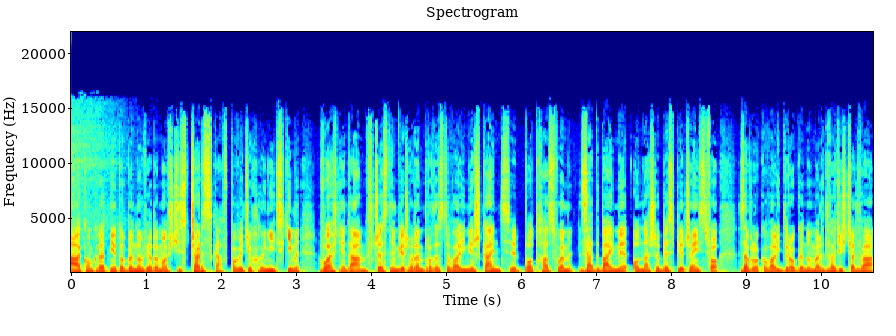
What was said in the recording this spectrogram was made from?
A konkretnie to będą wiadomości z Czerska w powiecie chojnickim. Właśnie tam wczesnym wieczorem protestowali mieszkańcy pod hasłem Zadbajmy o nasze bezpieczeństwo. Zablokowali drogę numer 22.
